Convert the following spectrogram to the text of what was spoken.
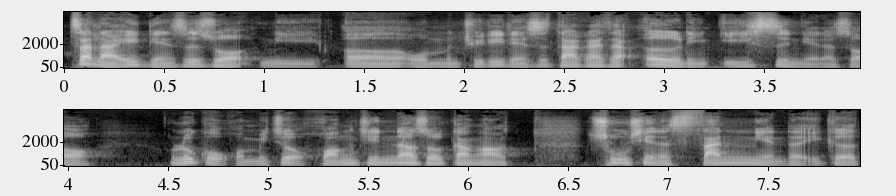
再来一点是说，你呃，我们举例点是大概在二零一四年的时候，如果我们就黄金那时候刚好出现了三年的一个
